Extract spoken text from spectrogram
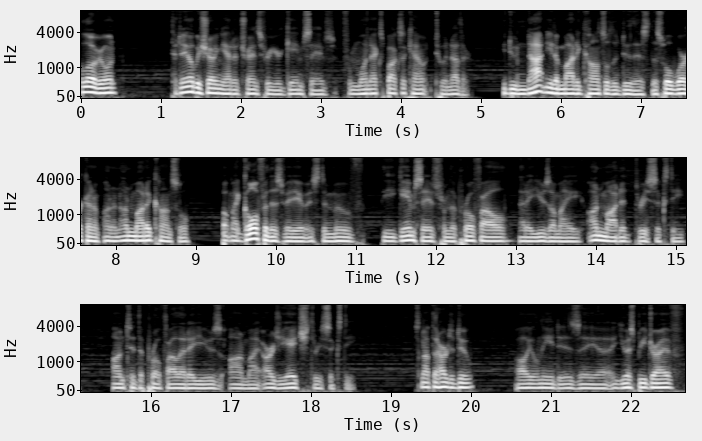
Hello everyone. Today I'll be showing you how to transfer your game saves from one Xbox account to another. You do not need a modded console to do this, this will work on, a, on an unmodded console, but my goal for this video is to move the game saves from the profile that I use on my unmodded 360 onto the profile that I use on my RGH 360. It's not that hard to do. All you'll need is a, a USB drive,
